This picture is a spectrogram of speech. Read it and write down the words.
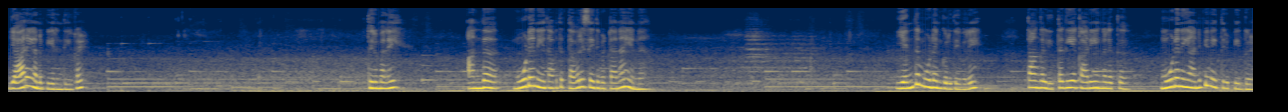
யாரை அனுப்பியிருந்தீர்கள்? திருமலை அந்த மூடன் ஏதாவது தவறு செய்து விட்டானா என்ன? எந்த மூடன் குருதேவரே தாங்கள் இத்தகைய காரியங்களுக்கு மூடனை அனுப்பி வைத்திருப்பீர்கள்?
